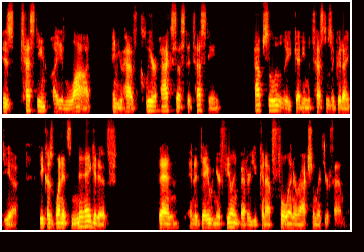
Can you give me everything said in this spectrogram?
is testing a lot and you have clear access to testing, absolutely getting a test is a good idea. because when it's negative, then in a day when you're feeling better, you can have full interaction with your family.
